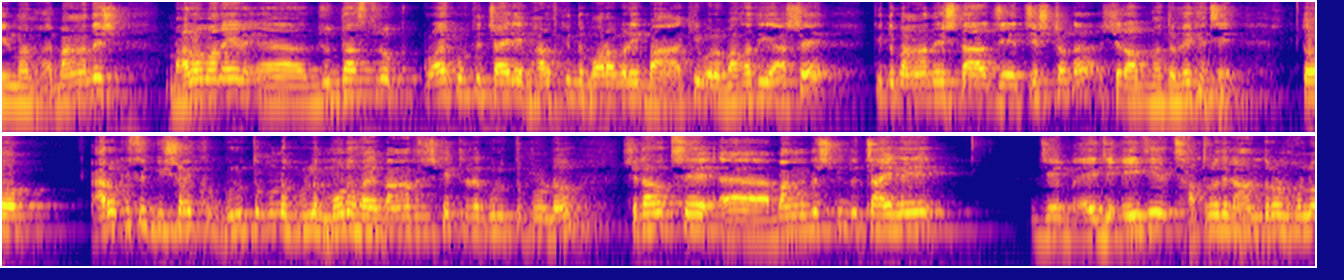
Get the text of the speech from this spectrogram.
নির্মাণ হয়। বাংলাদেশ ভালো মানের যুদ্ধাস্ত্র ক্রয় করতে চাইলে ভারত কিন্তু বরাবরই কি বলব, বাধা দিয়ে আসে। কিন্তু বাংলাদেশ তার যে চেষ্টাটা, সেটা অব্যাহত রেখেছে। তো আরও কিছু বিষয় খুব গুরুত্বপূর্ণ বলে মনে হয় বাংলাদেশের ক্ষেত্রে গুরুত্বপূর্ণ। সেটা হচ্ছে বাংলাদেশ কিন্তু চাইলে যে, এই যে ছাত্রদের আন্দোলন হলো,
